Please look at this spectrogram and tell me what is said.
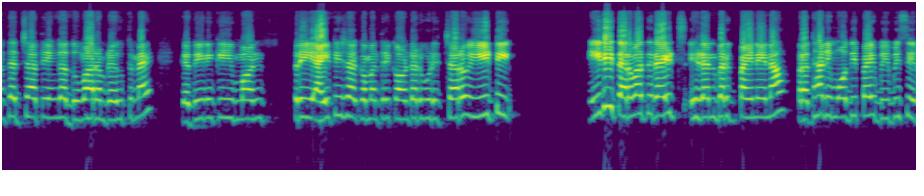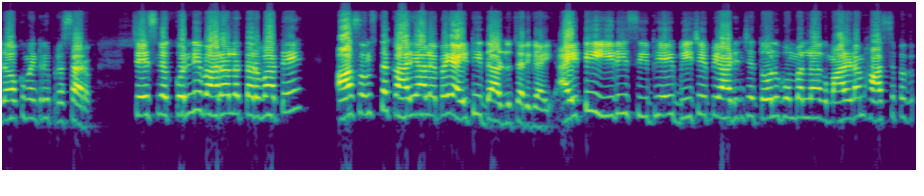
అంతర్జాతీయంగా దుమారం రేగుతున్నాయి. ఇక దీనికి మంత్రి ఐటీ శాఖ మంత్రి కౌంటర్ కూడా ఇచ్చారు. ఈటీ ఈడీ తర్వాతి రైట్స్ హిడన్బర్గ్ పైనైనా? ప్రధాని మోదీపై బీబీసీ డాక్యుమెంటరీ ప్రసారం. చేసిన కొన్ని వారాల తర్వాతే ఆ సంస్థ కార్యాలయపై ఐటీ దాడులు జరిగాయి. ఐటీ ఈడీ సిబిఐ బీజేపీ ఆడించే తోలుబొమ్మల్లా మారడం హాస్యపద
